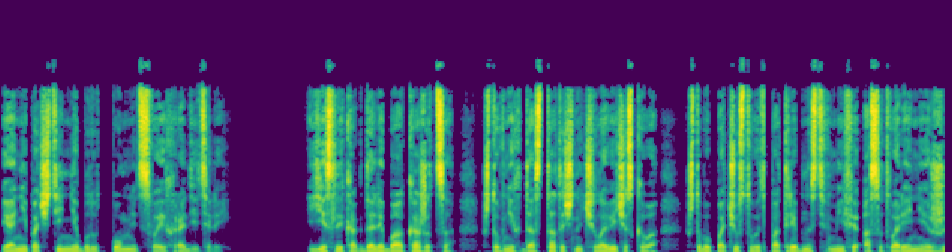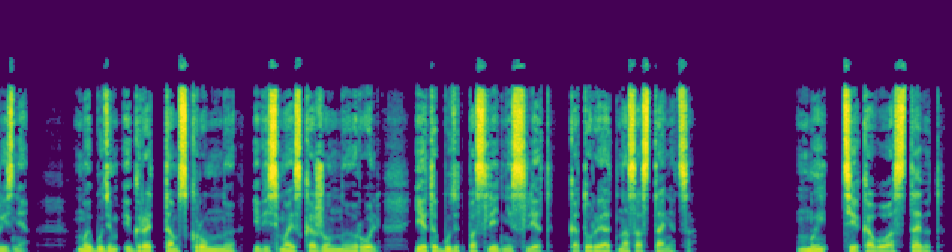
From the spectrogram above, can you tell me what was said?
и они почти не будут помнить своих родителей. Если когда-либо окажется, что в них достаточно человеческого, чтобы почувствовать потребность в мифе о сотворении жизни – мы будем играть там скромную и весьма искаженную роль, и это будет последний след, который от нас останется. Мы, те, кого оставят,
